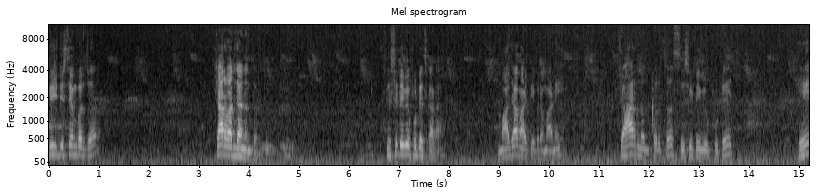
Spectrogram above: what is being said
तीस डिसेंबरचं चार वाजल्यानंतर. C C T V footage काढा. माझ्या माहितीप्रमाणे चार नंतरचं C C T V footage हे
